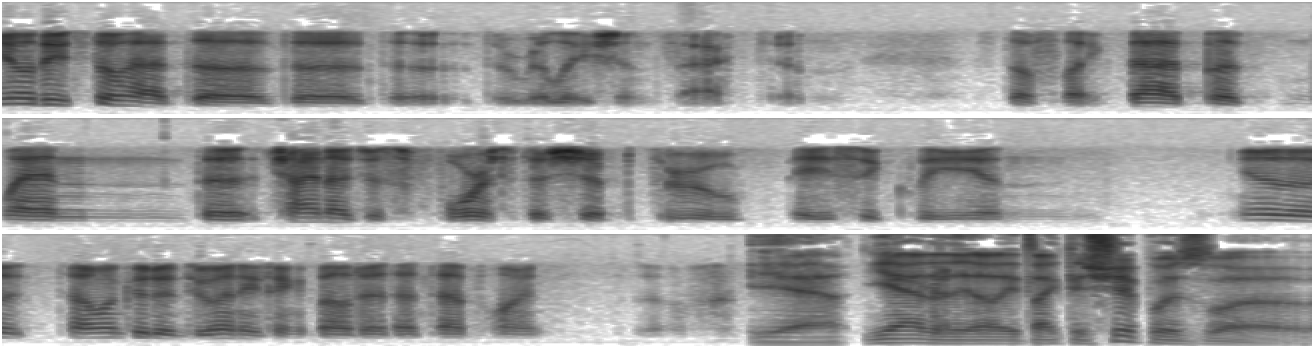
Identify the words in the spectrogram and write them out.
you know, they still had the the the, the Relations Act and stuff like that. But when the China just forced the ship through, basically, and you know, the, Taiwan couldn't do anything about it at that point. So. Yeah, yeah. The, like the ship was uh,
